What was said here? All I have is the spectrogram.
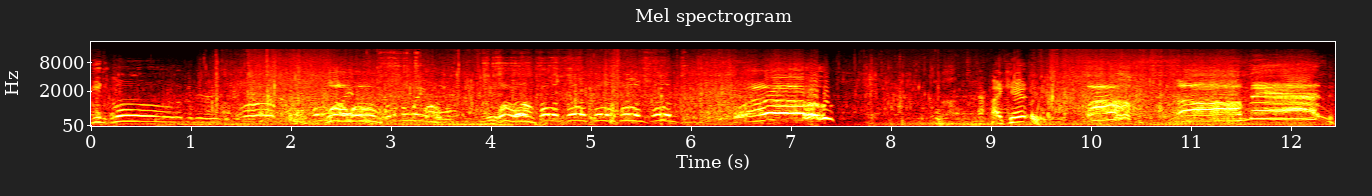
Andy. Oh, look at there. Whoa, Whoa, whoa, whoa, him away. whoa, Pull him, pull him, pull him, pull him, pull him, whoa! I can't. Oh, oh man!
